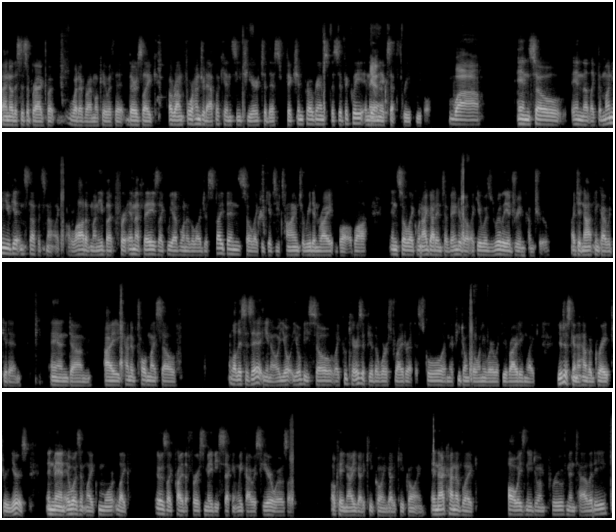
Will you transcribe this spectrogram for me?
I know this is a brag, but whatever, I'm okay with it. There's like around 400 applicants each year to this fiction program specifically, and they yeah. only accept three people. Wow. And so, in the like the money you get and stuff, it's not like a lot of money, but for MFAs, like we have one of the largest stipends. So, like, it gives you time to read and write, blah, blah, blah and so like when i got into vanderbilt like it was really a dream come true i did not think i would get in and um, i kind of told myself well this is it you know you'll you'll be so like who cares if you're the worst writer at the school and if you don't go anywhere with your writing like you're just going to have a great three years and man it wasn't like more like it was like probably the first maybe second week i was here where it was like okay now you got to keep going got to keep going and that kind of like always need to improve mentality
